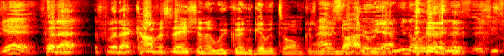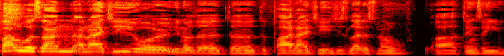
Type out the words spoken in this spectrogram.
yeah, for that for that conversation, and we couldn't give it to them because we didn't know how to react. And, you know, and if, if you follow us on, on IG or you know the, the, the pod IG, just let us know uh, things that you,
